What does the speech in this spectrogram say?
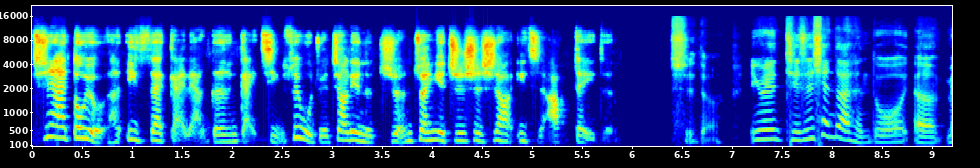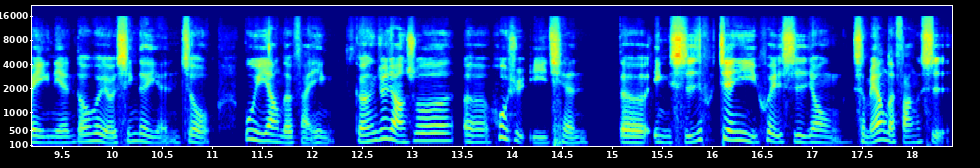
现在都有很一直在改良跟改进，所以我觉得教练的专专业知识是要一直 update 的。是的，因为其实现在很多呃每年都会有新的研究，不一样的反应，可能就讲说呃或许以前的饮食建议会是用什么样的方式。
